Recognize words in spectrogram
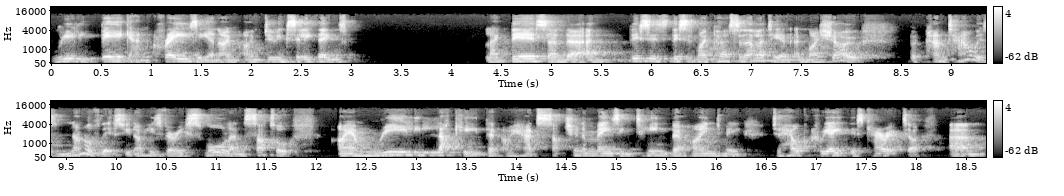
really big and crazy, and I'm, I'm doing silly things like this, and, uh, and this, is, this is my personality and, and my show. But Pantau is none of this. You know, he's very small and subtle. I am really lucky that I had such an amazing team behind me to help create this character. Um,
